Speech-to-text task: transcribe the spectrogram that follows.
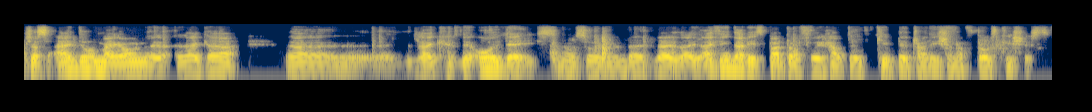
just I do my own uh, like uh, uh like the old days. You know, so that, that, I, think that is part of how to keep the tradition of those dishes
